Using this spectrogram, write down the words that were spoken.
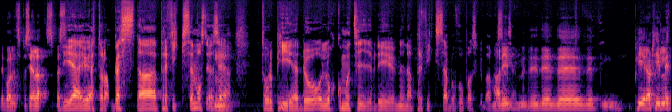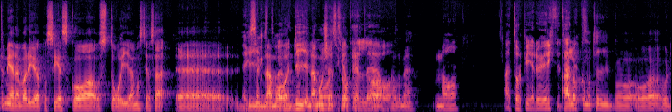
det var lite speciella. Speci det är ju ett av de bästa prefixen måste jag säga. Mm. Torpedo och lokomotiv, det är ju mina prefixer på fotbollsklubbar. Ja, det, det, det, det, pirrar till lite mer än vad det gör på CSKA och Stoja måste jag säga. Eh, Dynamo, Dynamo, Dynamo känns tråkigt. Heller, ja, håller med. Mm. Ja. Ja, torpedo är riktigt ja, härligt. Lokomotiv och, och, och,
